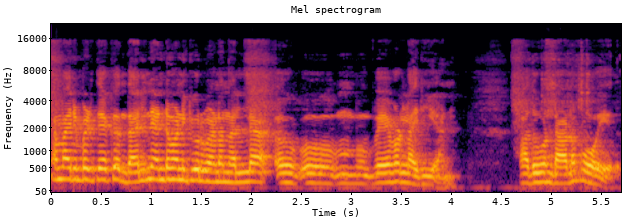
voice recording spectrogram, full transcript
ഞാൻ വരുമ്പോഴത്തേക്ക് എന്തായാലും രണ്ട് മണിക്കൂർ വേണം. നല്ല വേവുള്ള അരിയാണ്. അതുകൊണ്ടാണ് പോയത്.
